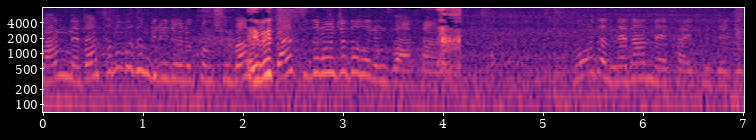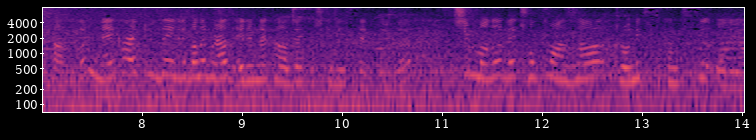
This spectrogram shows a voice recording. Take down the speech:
ben neden tanımadığım biriyle öyle konuşuyorum? Ben, Evet. ben sizden önce dalarım zaten. Bu arada neden NK250'yi sattım? NK250 bana biraz elimde kalacakmış gibi hissettirdi. Çin malı ve çok fazla kronik sıkıntısı oluyor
